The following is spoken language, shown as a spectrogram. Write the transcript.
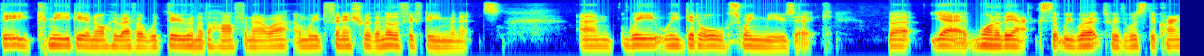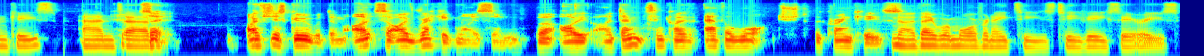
The comedian or whoever would do another half an hour and we'd finish with another 15 minutes. And we we did all swing music. But yeah, one of the acts that we worked with was the Krankies. And um, so I've just googled them. I so I recognise them, but I I don't think I've ever watched the Krankies. No, they were more of an 80s TV series.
